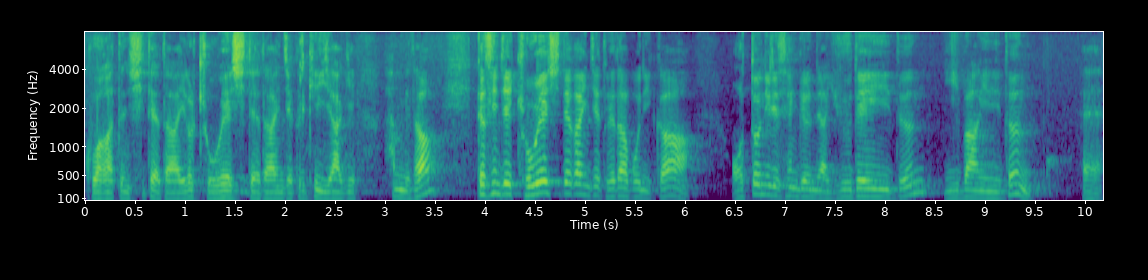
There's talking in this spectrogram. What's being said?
그와 같은 시대다. 이걸 교회 시대다. 이제 그렇게 이야기합니다. 그래서 이제 교회 시대가 이제 되다 보니까 어떤 일이 생겼냐 유대인이든 이방인이든 예,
